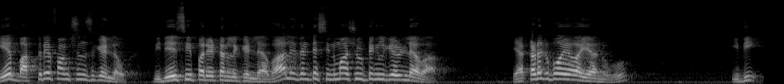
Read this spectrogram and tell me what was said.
ఏ బర్త్డే ఫంక్షన్స్కి వెళ్ళావు? విదేశీ పర్యటనలకు వెళ్ళావా? లేదంటే సినిమా షూటింగ్లకి వెళ్ళావా? ఎక్కడికి పోయావయ్యా నువ్వు? ఇది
